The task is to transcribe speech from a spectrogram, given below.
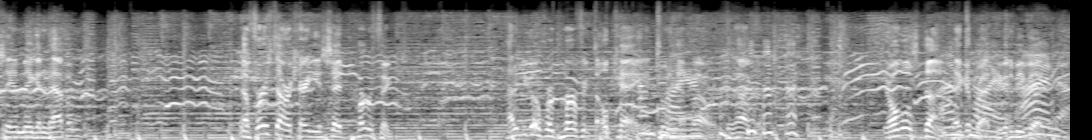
Sam making it happen. Now, first hour, Carrie, you said perfect. How did you go from perfect to okay I'm in two and a half hours? Happened? You're almost done. I'm Take a breath. You're going to be I good. know.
